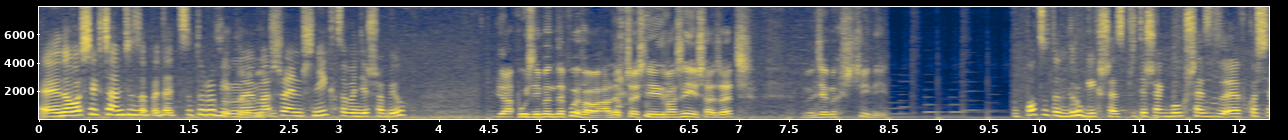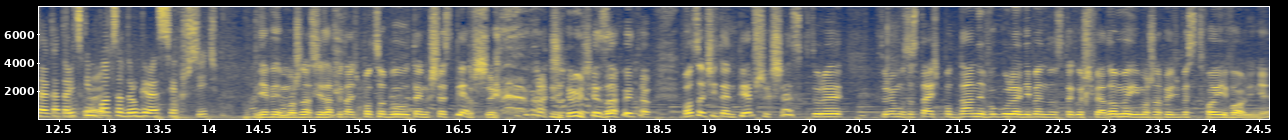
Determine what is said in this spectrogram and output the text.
E, No właśnie chciałam cię zapytać, co tu robimy? robimy? Masz ręcznik, co będziesz robił? Ja później będę pływał, ale wcześniej ważniejsza rzecz. Będziemy chrzcili. Po co ten drugi chrzest? Przecież jak był chrzest e, w kościele katolickim, Okej. po co drugi raz się chrzcić? Nie wiem, można się zapytać, po co był ten chrzest pierwszy. Żebym się zapytał, po co ci ten pierwszy chrzest, który, któremu zostałeś poddany w ogóle nie będąc tego świadomy i można powiedzieć bez twojej woli, nie?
